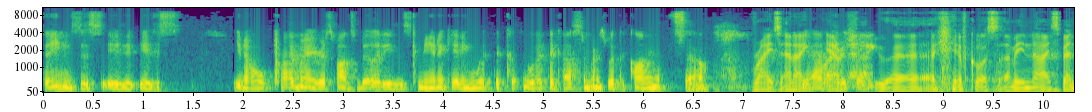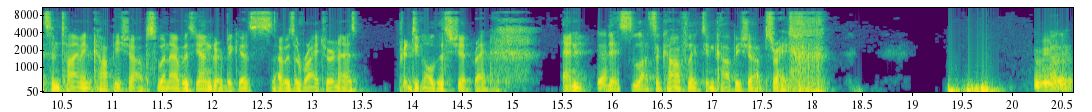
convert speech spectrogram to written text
things is, is, is you know primary responsibilities is communicating with the with the customers with the clients so right and i yeah, guarantee you uh, of course i mean i spent some time in copy shops when i was younger because i was a writer and i was printing all this shit right and yeah. there's lots of conflict in copy shops right really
